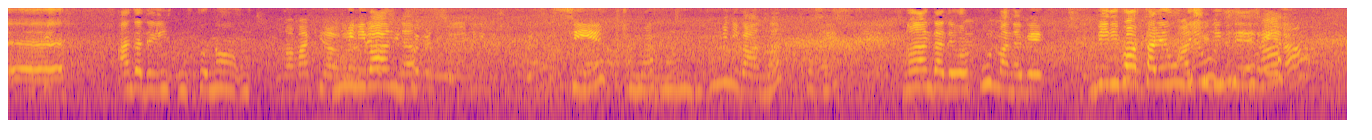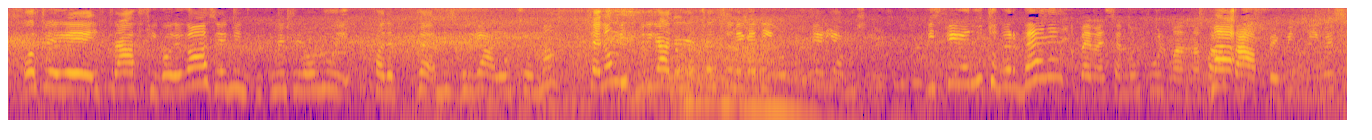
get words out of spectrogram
eh, andate in, con un, Una macchina Un minivan. cinque persone, minimo 5 persone. sì, un, un- minivan, così. Non andate col pullman che vi riporta alle 11, Alle 11 di sera. Oltre che il traffico, le cose, men- mentre con lui fate, cioè, vi sbrigate insomma. Cioè non vi sbrigate nel senso negativo, chiariamoci. Vi spiega tutto per bene Vabbè, ma essendo un pullman fa Ma- tappe, quindi questo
